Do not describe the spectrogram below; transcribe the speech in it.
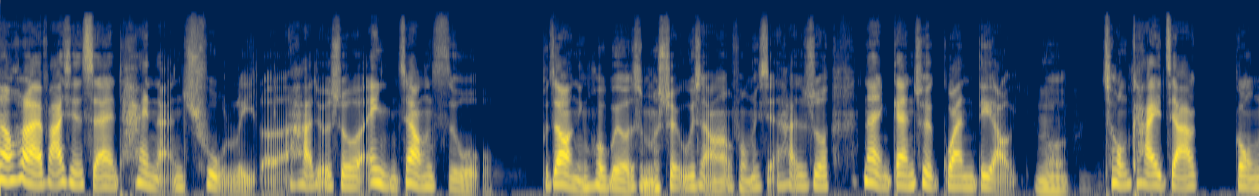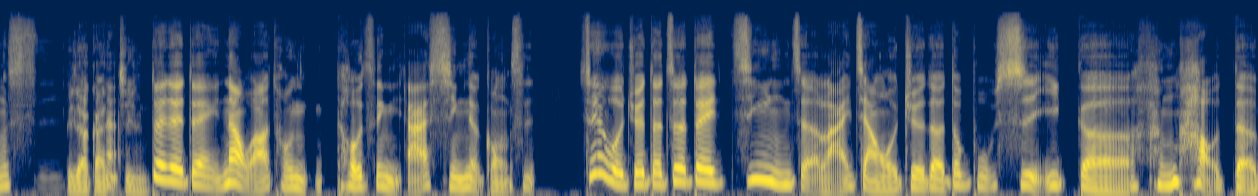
那后来发现实在太难处理了，他就说：“哎、你这样子我不知道你会不会有什么税务上的风险。”他就说：“那你干脆关掉，嗯，重开一家公司。”比较干净。对对对，那我要投你投资你家新的公司，所以我觉得这对经营者来讲，我觉得都不是一个很好的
